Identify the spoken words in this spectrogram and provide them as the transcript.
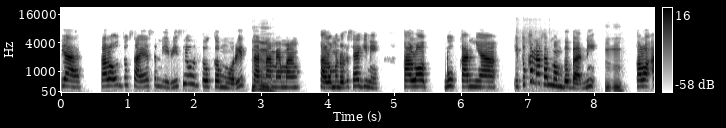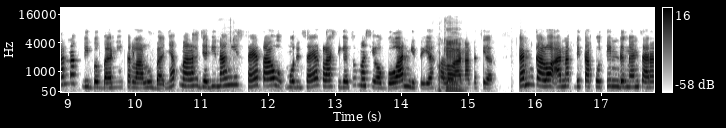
ya kalau untuk saya sendiri sih untuk ke murid karena Mm-mm. memang kalau menurut saya gini, kalau bukannya itu kan akan membebani. Mm-mm. Kalau anak dibebani terlalu banyak malah jadi nangis. Saya tahu murid saya kelas 3 tuh masih ogoan gitu ya kalau Oke. anak kecil. Kan kalau anak ditakutin dengan cara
